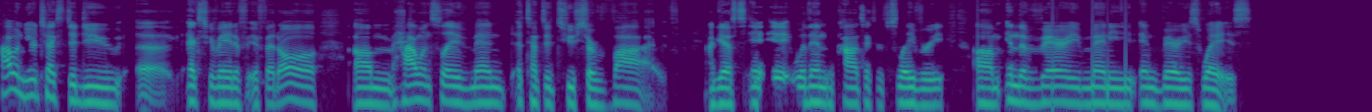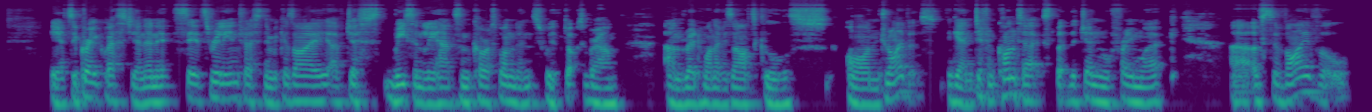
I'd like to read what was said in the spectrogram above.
how in your text did you uh, excavate, if if at all, um, how enslaved men attempted to survive. I guess it, it, within the context of slavery, um, in the very many in various ways. Yeah, it's a great question, and it's it's really interesting because I I've just recently had some correspondence with Dr. Browne and read one of his articles on drivers. Again, different context, but the general framework uh, of survival,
